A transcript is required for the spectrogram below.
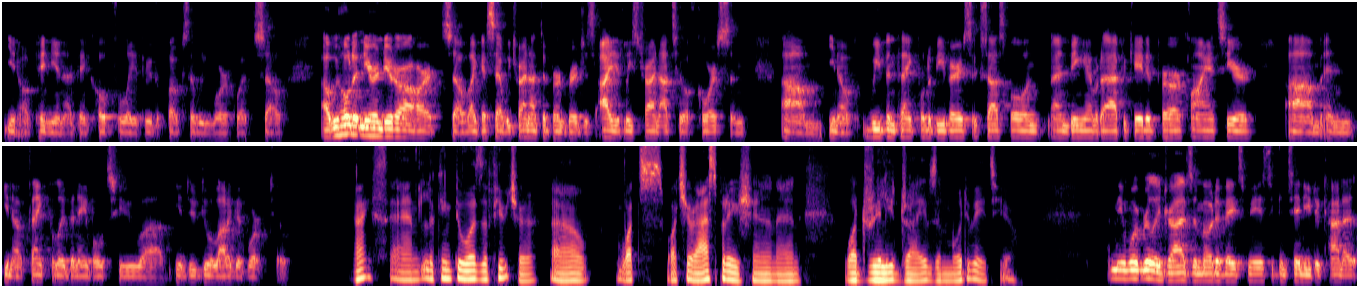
you know opinion. I think hopefully through the folks that we work with. So uh, we hold it near and dear to our heart. So, like I said, we try not to burn bridges. I at least try not to, of course. And um, you know, we've been thankful to be very successful and, and being able to advocate for our clients here. Um, and you know, thankfully, been able to uh, you know, do, do a lot of good work too. Nice. And looking towards the future, uh, what's what's your aspiration and what really drives and motivates you? I mean, what really drives and motivates me is to continue to kind of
